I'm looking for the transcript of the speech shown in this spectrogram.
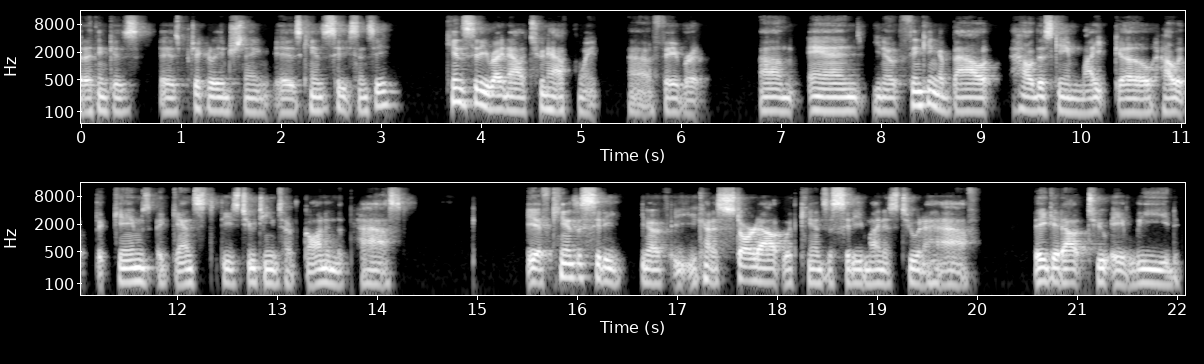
that I think is is particularly interesting is Kansas City Cincy. Kansas City right now two and a half point uh, favorite. Um, and you know, thinking about how this game might go, how it, the games against these two teams have gone in the past. If Kansas City, you know, if you kind of start out with Kansas City minus two and a half, they get out to a lead,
